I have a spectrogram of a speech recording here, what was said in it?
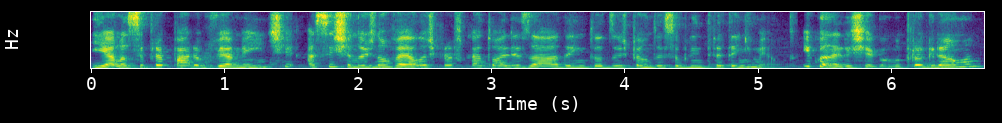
E ela se prepara, obviamente, assistindo as novelas para ficar atualizada em todas as perguntas sobre entretenimento. E quando eles chegam no programa,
